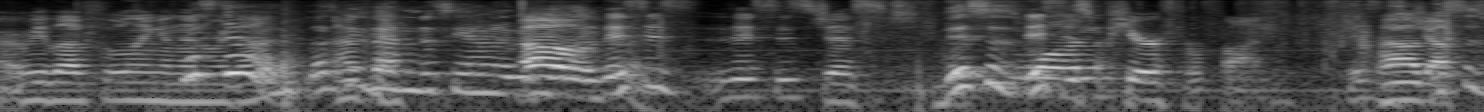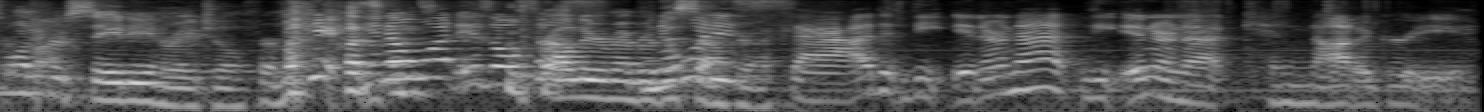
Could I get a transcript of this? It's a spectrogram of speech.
Are we love fooling and then Let's we're do done? it. Let's okay. do that and to see how many. we Oh, like this doing. is this is just this is this one. is pure for fun. This is uh, just this is for one fun. for Sadie and Rachel for my Here- cousins. you know what is also probably remember you know the what soundtrack. is sad? The internet, the internet cannot agree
